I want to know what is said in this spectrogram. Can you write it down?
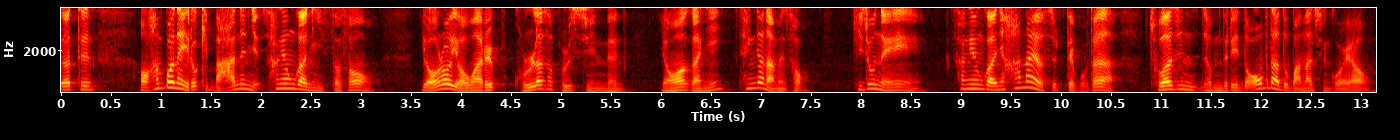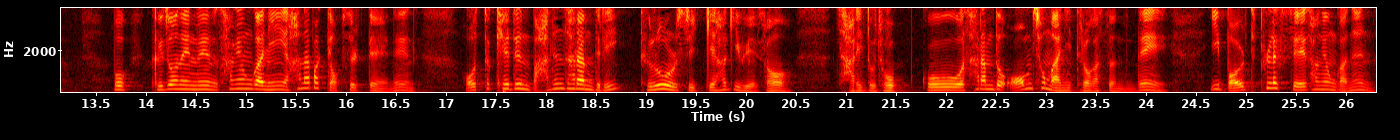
여하튼 어, 한 번에 이렇게 많은 상영관이 있어서 여러 영화를 골라서 볼 수 있는 영화관이 생겨나면서 기존에 상영관이 하나였을 때보다 좋아진 점들이 너무나도 많아진 거예요. 뭐, 그전에는 상영관이 하나밖에 없을 때에는 어떻게든 많은 사람들이 들어올 수 있게 하기 위해서 자리도 좁고 사람도 엄청 많이 들어갔었는데 이 멀티플렉스의 상영관은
